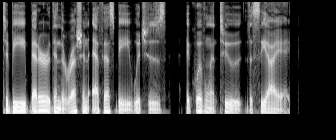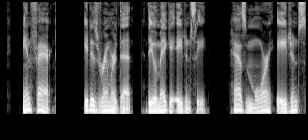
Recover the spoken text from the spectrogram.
to be better than the Russian FSB, which is equivalent to the CIA. In fact, it is rumored that the Omega Agency has more agents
